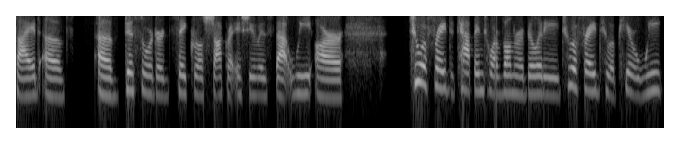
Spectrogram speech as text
side of of disordered sacral chakra issue is that we are too afraid to tap into our vulnerability, too afraid to appear weak,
